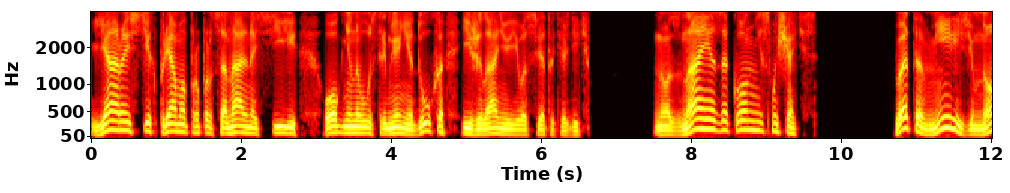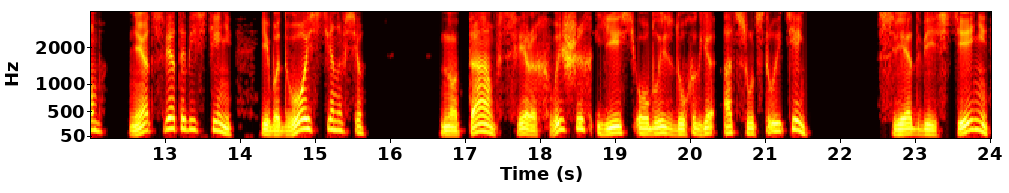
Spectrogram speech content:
Ярость их прямо пропорциональна силе огненного устремления духа и желанию его свет утвердить. Но, зная закон, не смущайтесь. В этом мире земном нет света без тени, ибо двойственно все. Но там, в сферах высших, есть область духа, где отсутствует тень. Свет без тени,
